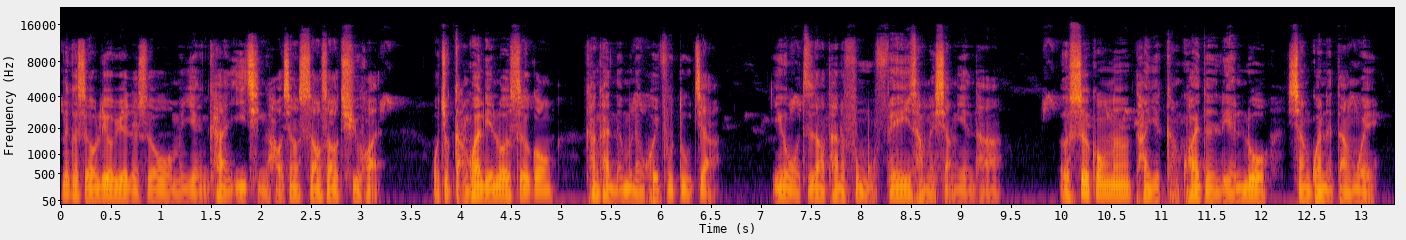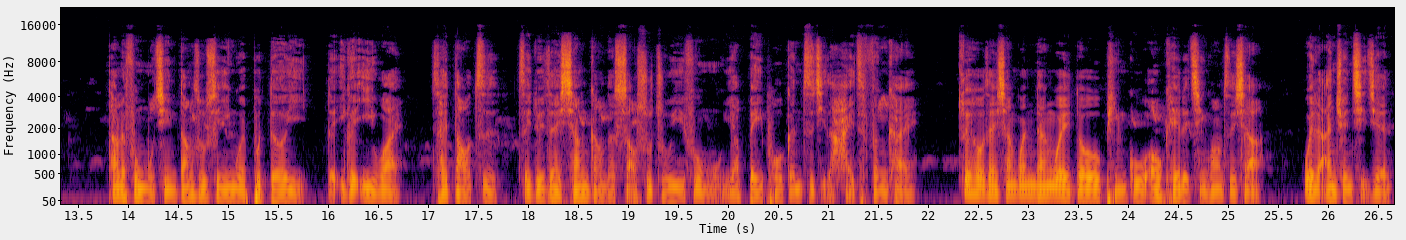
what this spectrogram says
那个时候六月的时候，我们眼看疫情好像稍稍趋缓，我就赶快联络社工，看看能不能恢复度假，因为我知道他的父母非常的想念他。而社工呢，他也赶快的联络相关的单位。他的父母亲当初是因为不得已的一个意外，才导致这对在香港的少数族裔父母要被迫跟自己的孩子分开。最后在相关单位都评估 OK 的情况之下，为了安全起见，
